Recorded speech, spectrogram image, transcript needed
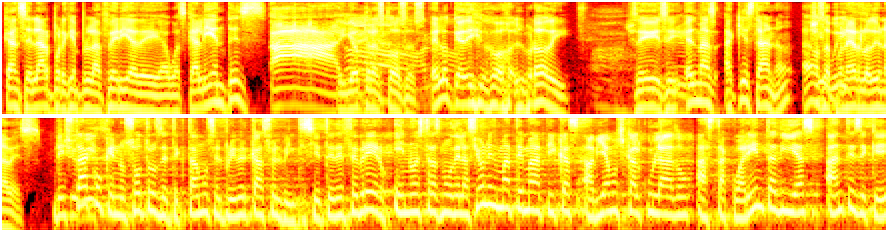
cancelar, por ejemplo, la feria de Aguascalientes y otras cosas. Es lo que dijo el Brody. Sí, sí. Es más, aquí está, ¿no? Vamos a ponerlo de una vez. Destaco que nosotros detectamos el primer caso el 27 de febrero. En nuestras modelaciones matemáticas habíamos calculado hasta 40 días antes de que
